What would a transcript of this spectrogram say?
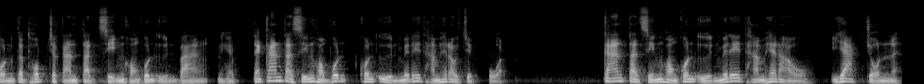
ผลกระทบจากการตัดสินของคนอื่นบ้างนะครับแต่การตัดสินของคนคนอื่นไม่ได้ทำให้เราเจ็บปวด การตัดสินของคนอื่นไม่ได้ทำให้เรายากจนนะ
